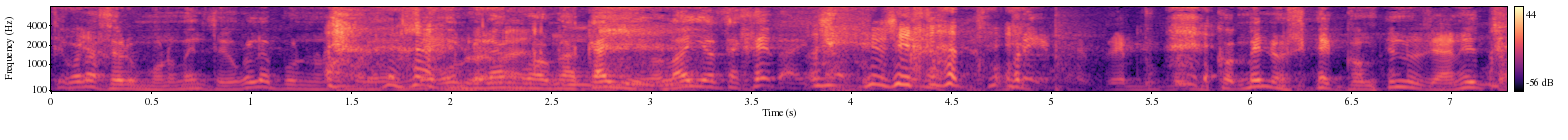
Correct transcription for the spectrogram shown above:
Te van a hacer un monumento, igual le ponen un nombre en Verango a una calle, Olaya Tejeda. y tal. Hombre, con menos, con menos se han hecho.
